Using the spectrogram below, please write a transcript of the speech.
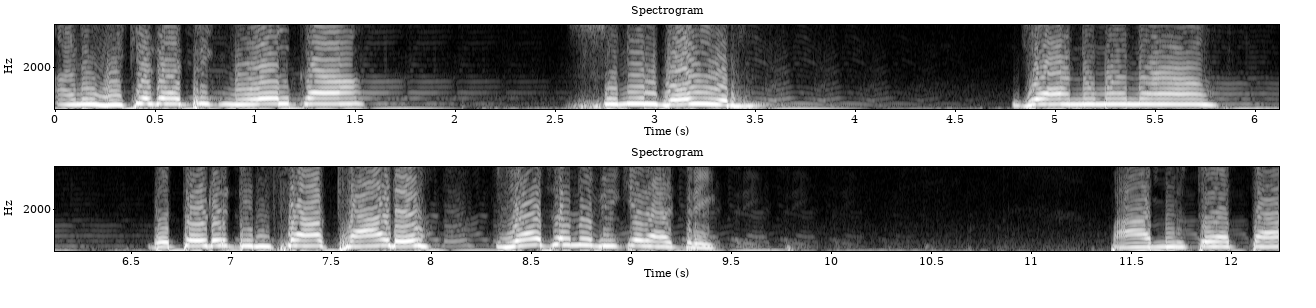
आणि विकेट हॅट्रिक मिळेल का? सुनील भोईर जे हनुमान बेतोडे टीमचा खेळाडू या जण विकेट हॅट्रिक पहा मिळतोय आता.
